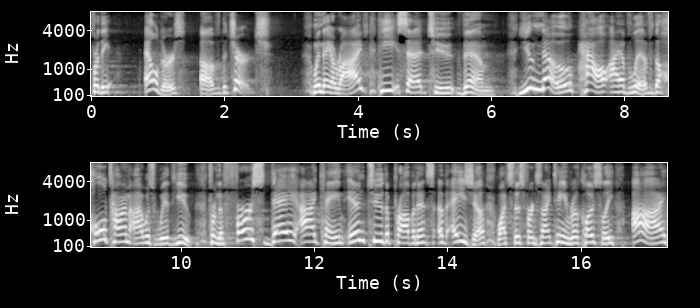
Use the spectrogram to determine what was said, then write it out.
for the elders of the church. When they arrived, he said to them, You know how I have lived the whole time I was with you. From the first day I came into the province of Asia, watch this verse 19 real closely. I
